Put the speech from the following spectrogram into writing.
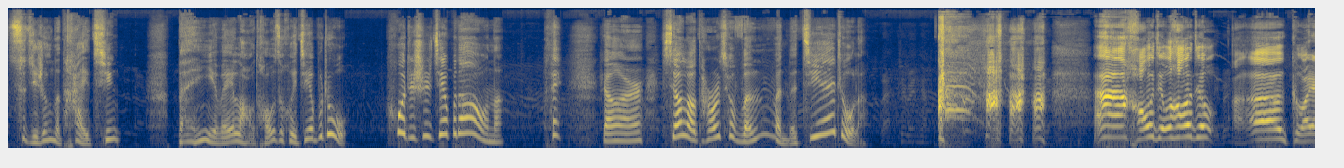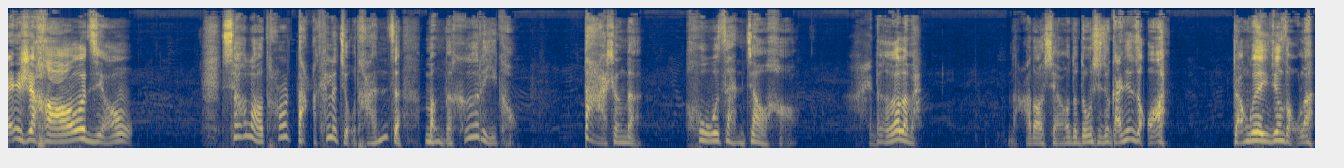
自己扔的太轻，本以为老头子会接不住，或者是接不到呢。嘿，然而小老头却稳稳的接住了。哈哈哈！啊，好酒好酒，呃，果然是好酒。小老头打开了酒坛子，猛地喝了一口，大声的呼赞叫好。还得了吧，拿到想要的东西就赶紧走啊！掌柜的已经走了，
